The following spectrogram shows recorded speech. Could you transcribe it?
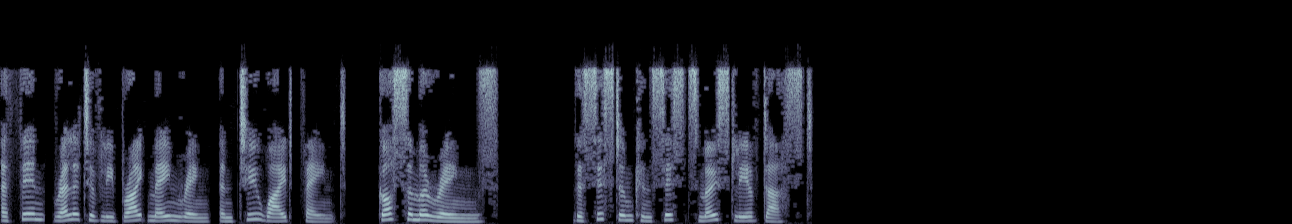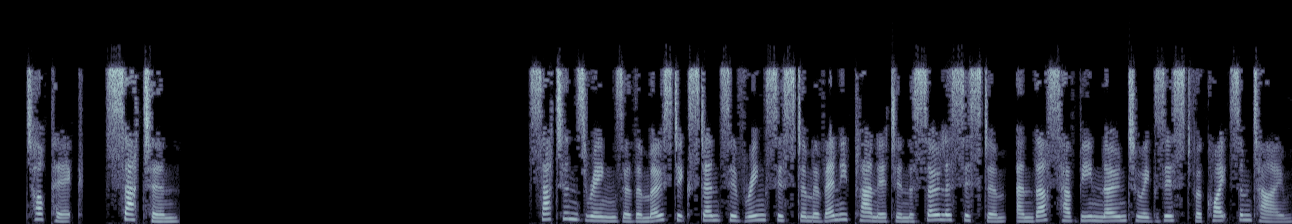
a thin, relatively bright main ring, and two wide, faint gossamer rings. The system consists mostly of dust. Topic: Saturn. Saturn's rings are the most extensive ring system of any planet in the Solar System, and thus have been known to exist for quite some time.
